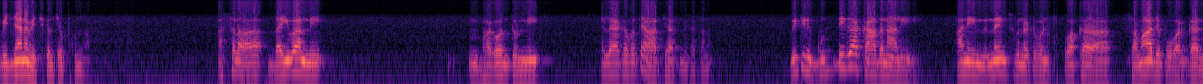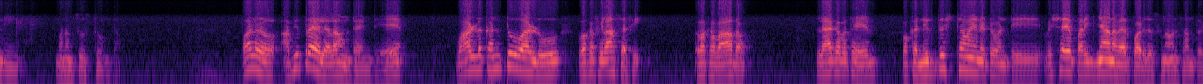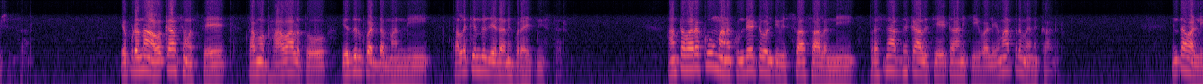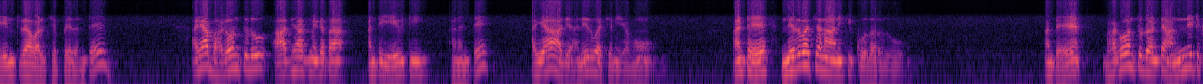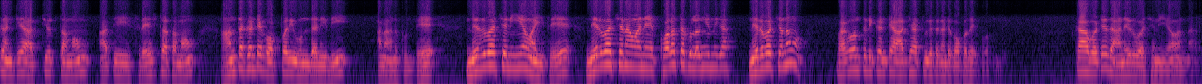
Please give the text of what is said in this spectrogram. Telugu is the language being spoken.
విజ్ఞాన వెచ్చికలు చెప్పుకుందాం. అసలు దైవాన్ని భగవంతుణ్ణి లేకపోతే ఆధ్యాత్మికతను వీటిని గుడ్డిగా కాదనాలి అని నిర్ణయించుకున్నటువంటి ఒక సమాజపు వర్గాన్ని మనం చూస్తూ ఉంటాం. వాళ్ళ అభిప్రాయాలు ఎలా ఉంటాయంటే వాళ్ళకంటూ వాళ్ళు ఒక ఫిలాసఫీ ఒక వాదం లేకపోతే ఒక నిర్దిష్టమైనటువంటి విషయ పరిజ్ఞానం ఏర్పాటు చేసుకున్నామని సంతోషిస్తారు. ఎప్పుడన్నా అవకాశం వస్తే తమ భావాలతో ఎదురుపడ్డ మన్ని తలకిందులు చేయడానికి ప్రయత్నిస్తారు. అంతవరకు మనకుండేటువంటి విశ్వాసాలన్నీ ప్రశ్నార్థకాలు చేయటానికి వాళ్ళు ఏమాత్రం వెనకాడరు. ఇంత వాళ్ళు ఏంటిరా వాళ్ళు చెప్పేదంటే అయ్యా భగవంతుడు ఆధ్యాత్మికత అంటే ఏమిటి? అని అంటే అయ్యా అది అనిర్వచనీయము. అంటే నిర్వచనానికి కుదరదు. అంటే భగవంతుడు అంటే అన్నిటికంటే అత్యుత్తమం అతి శ్రేష్టతమం అంతకంటే గొప్పది ఉండనిది అని అనుకుంటే నిర్వచనీయం అయితే నిర్వచనం అనే కొలతకు లొంగిందిగా. నిర్వచనం భగవంతుడి కంటే ఆధ్యాత్మికత కంటే గొప్పదైపోతుంది. కాబట్టి అది అనిర్వచనీయం అన్నారు.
